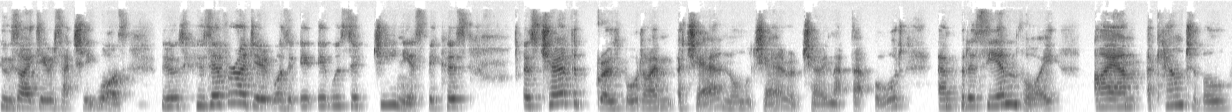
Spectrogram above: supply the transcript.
whose idea it actually was, but it was whosever idea it was, it, it was a genius because as chair of the growth board, I'm a chair, normal chair of chairing that, that board. Um, but as the envoy, I am accountable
